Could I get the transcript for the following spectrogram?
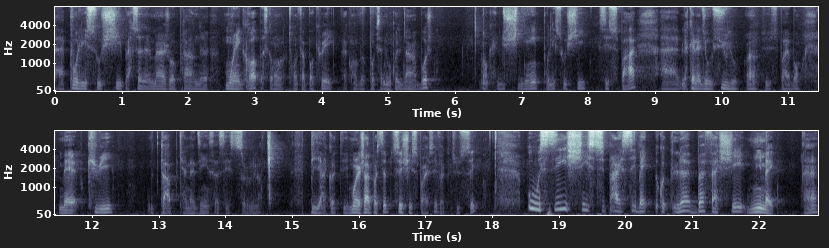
Euh, pour les sushis, personnellement, je vais prendre moins gras parce qu'on ne le fait pas cuire. Fait ne veut pas que ça nous roule dans la bouche. Donc, du chilien pour les sushis, c'est super. Euh, le canadien aussi, là, hein, c'est super bon. Mais cuit, top canadien, ça, c'est sûr. Puis à côté, moins cher possible, c'est chez Super C, fait que tu sais. Aussi, chez Super C, ben, écoute, le bœuf haché mi-mai. Hein?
